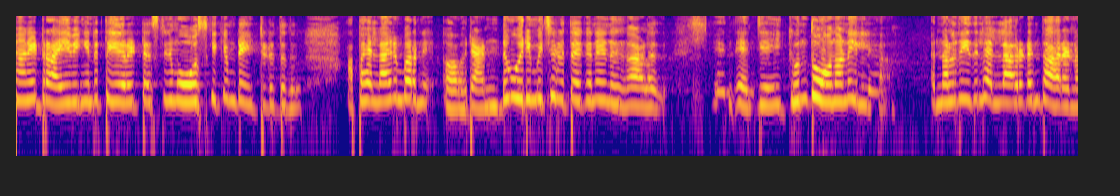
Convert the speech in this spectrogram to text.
ഞാൻ ഈ ഡ്രൈവിങ്ങിന്റെ തിയറി ടെസ്റ്റിനും ഓസ്കിക്കും ഡേറ്റ് എടുത്തത്. അപ്പോൾ എല്ലാവരും പറഞ്ഞ് രണ്ടും ഒരുമിച്ച് എടുത്തേക്കനാണ് ആൾ ജയിക്കും തോന്നണില്ല. എന്നുള്ള രീതിയിൽ എല്ലാവരുടെയും ധാരണ.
